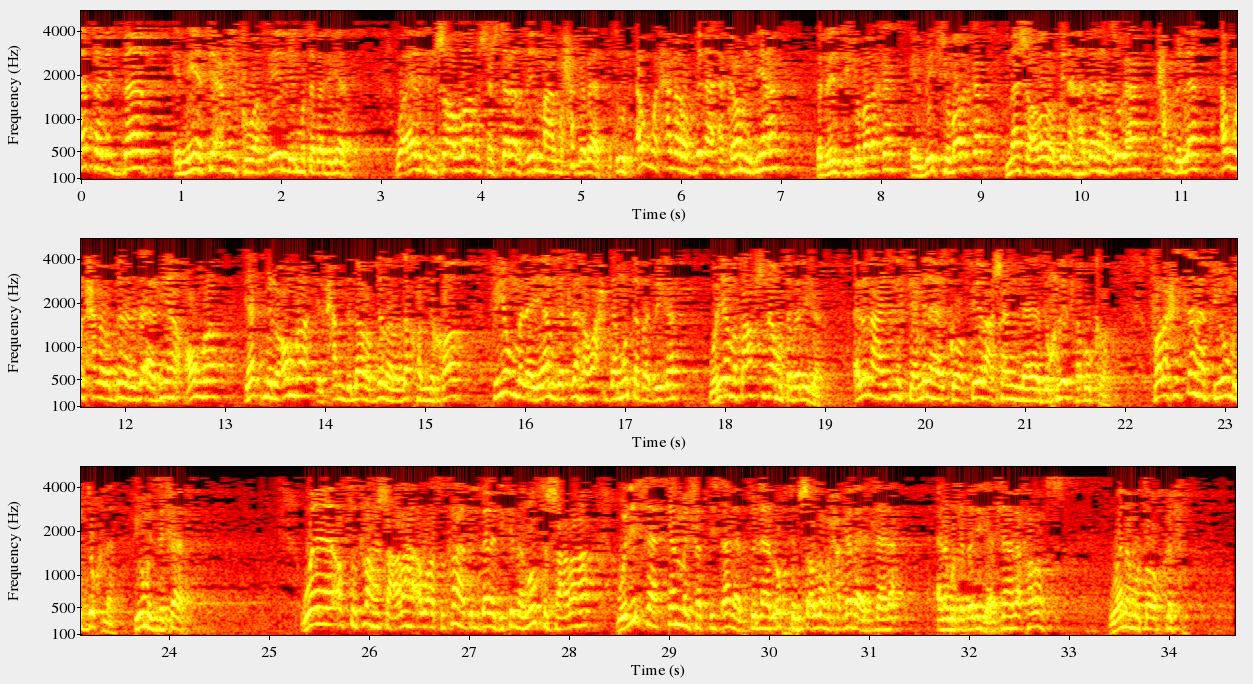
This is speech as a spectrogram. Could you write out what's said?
قفلت باب إن هي تعمل كوافير للمتبرجات. وقالت إن شاء الله مش هشتغل غير مع المحجبات. بتقول أول حاجة ربنا أكرمني بيها الرزق في بركة البيت في بركة ما شاء الله ربنا هدى لها زوجها الحمد لله. أول حاجة ربنا رزقها بيها عمرة جت من العمرة الحمد لله ربنا رزقها النقاب. في يوم من الأيام جت لها واحدة متبرجة وهي ما تعرفش إنها متبرجة. قالوا لها عايزينك تعملها كوافير عشان دخلتها بكرة. فراحت لها في يوم الدخلة في يوم الزفاف. وقصت لها شعرها أو قصت لها بالبلدي كده نص شعرها ولسه هتكمل فبتسألها. بتقول لها الأخت إن شاء الله محجبة؟ قالت لها لا. أنا لها لا خلاص. وأنا متوقفه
